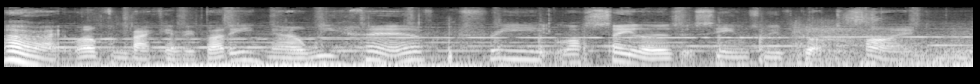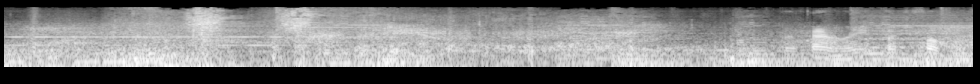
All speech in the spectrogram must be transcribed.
Alright, welcome back everybody. Now we have three lost sailors it seems we've got to find. Apparently, a bunch of problems.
